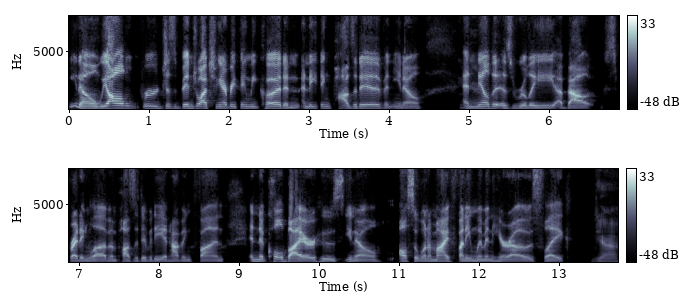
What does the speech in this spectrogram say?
you know we all were just binge watching everything we could and anything positive and you know and Yeah. nailed it is really about spreading love and positivity and having fun and nicole Byer, who's you know also one of my funny women heroes like Yeah.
